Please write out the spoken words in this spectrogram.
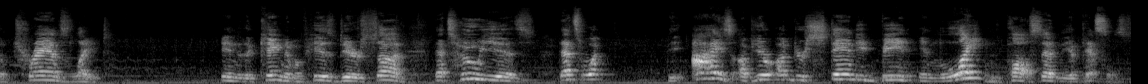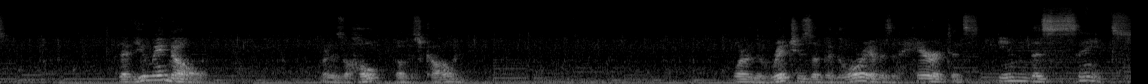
He'll translate into the kingdom of his dear son. That's who he is. That's what the eyes of your understanding being enlightened, Paul said in the epistles, that you may know what is the hope of his calling. What are the riches of the glory of his inheritance in the saints?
